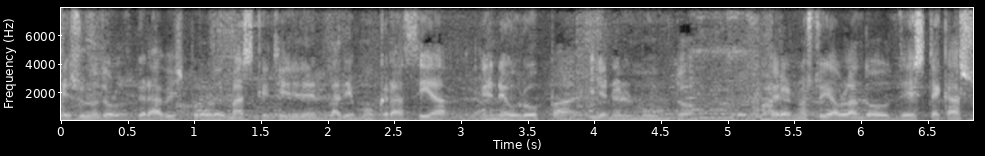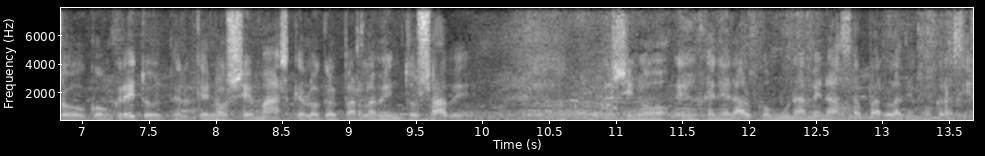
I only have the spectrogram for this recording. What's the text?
es uno de los graves problemas que tiene la democracia en Europa y en el mundo. Pero no estoy hablando de este caso concreto, del que no sé más que lo que el Parlamento sabe sino en general como una amenaza para la democracia.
